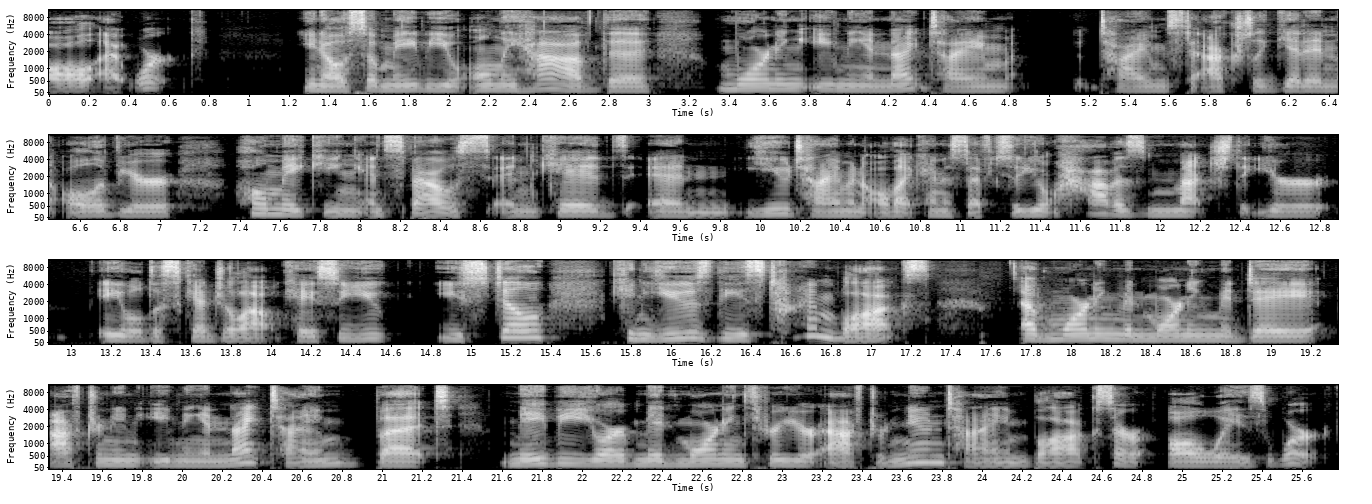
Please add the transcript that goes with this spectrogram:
all at work. You know, so maybe you only have the morning, evening, and nighttime times to actually get in all of your homemaking and spouse and kids and you time and all that kind of stuff. So you don't have as much that you're able to schedule out. Okay. So you you still can use these time blocks of morning, mid morning, midday, afternoon, evening, and nighttime, but maybe your mid morning through your afternoon time blocks are always work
